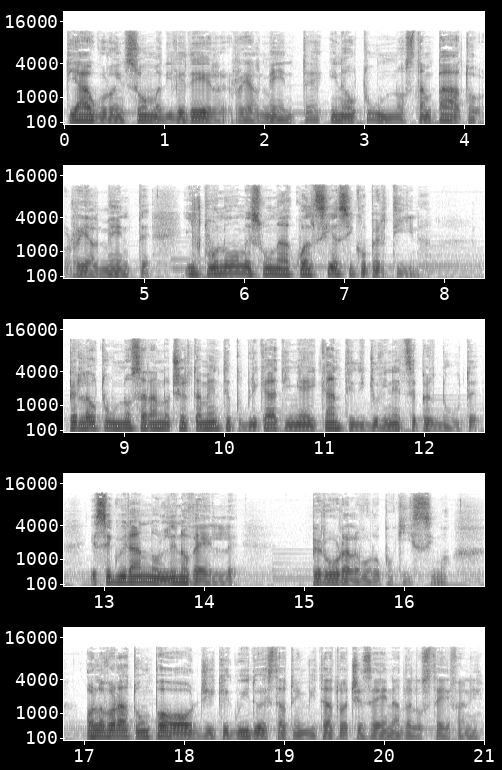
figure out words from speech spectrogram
Ti auguro insomma di veder realmente, in autunno stampato realmente, il tuo nome su una qualsiasi copertina Per l'autunno saranno certamente pubblicati i miei canti di giovinezze perdute e seguiranno le novelle. Per ora lavoro pochissimo. Ho lavorato un po' oggi che Guido è stato invitato a Cesena dallo Stefani,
